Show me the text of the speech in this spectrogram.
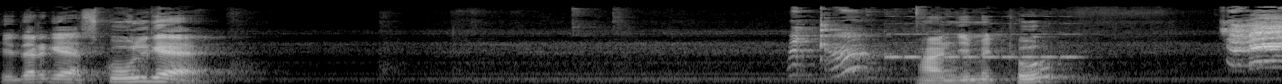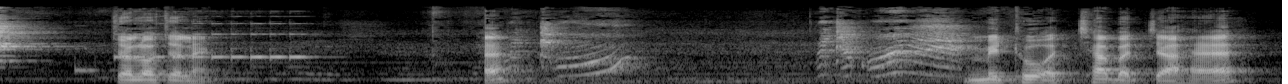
किधर गया? स्कूल गया है? हाँ जी मिट्ठू चलो चलें। है? मिट्ठू अच्छा बच्चा है।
